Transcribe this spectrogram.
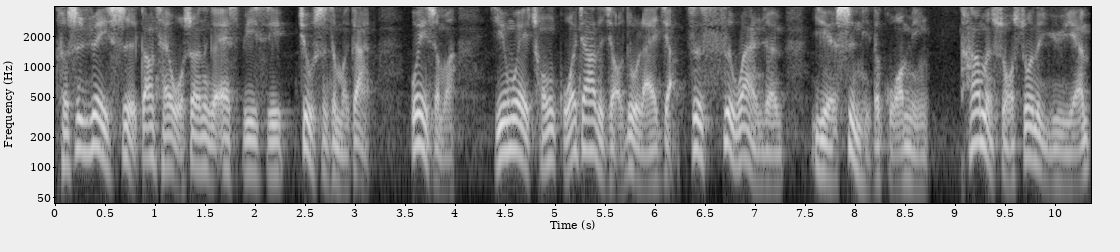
可是瑞士刚才我说的那个 SBC 就是这么干，为什么？因为从国家的角度来讲，这四万人也是你的国民，他们所说的语言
